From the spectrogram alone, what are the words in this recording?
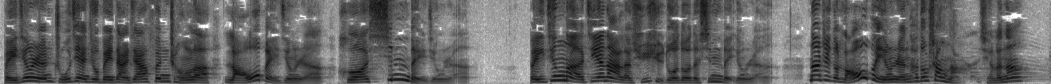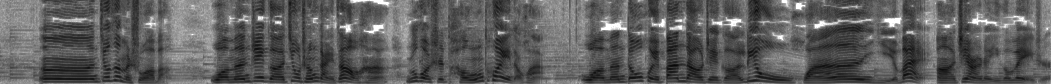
北京人逐渐就被大家分成了老北京人和新北京人。北京呢接纳了许许多多的新北京人，那这个老北京人他都上哪儿去了呢？嗯，就这么说吧，我们这个旧城改造哈，如果是腾退的话，我们都会搬到这个六环以外啊这样的一个位置。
